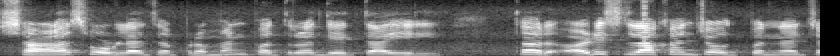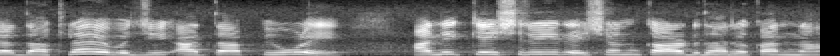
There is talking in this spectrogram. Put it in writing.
शाळा सोडल्याचं प्रमाणपत्र देता येईल. तर अडीच लाखांच्या उत्पन्नाच्या दाखल्याऐवजी आता पिवळे आणि केशरी रेशन कार्डधारकांना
